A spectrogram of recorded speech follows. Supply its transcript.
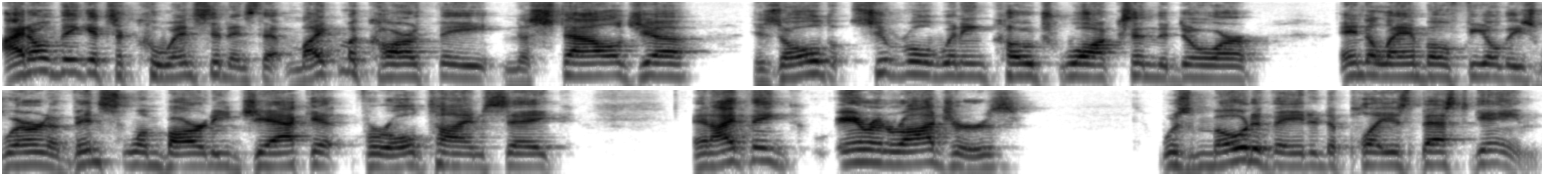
I don't think it's a coincidence that Mike McCarthy, nostalgia, his old Super Bowl winning coach walks in the door into Lambeau Field. He's wearing a Vince Lombardi jacket for old time's sake. And I think Aaron Rodgers was motivated to play his best game.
